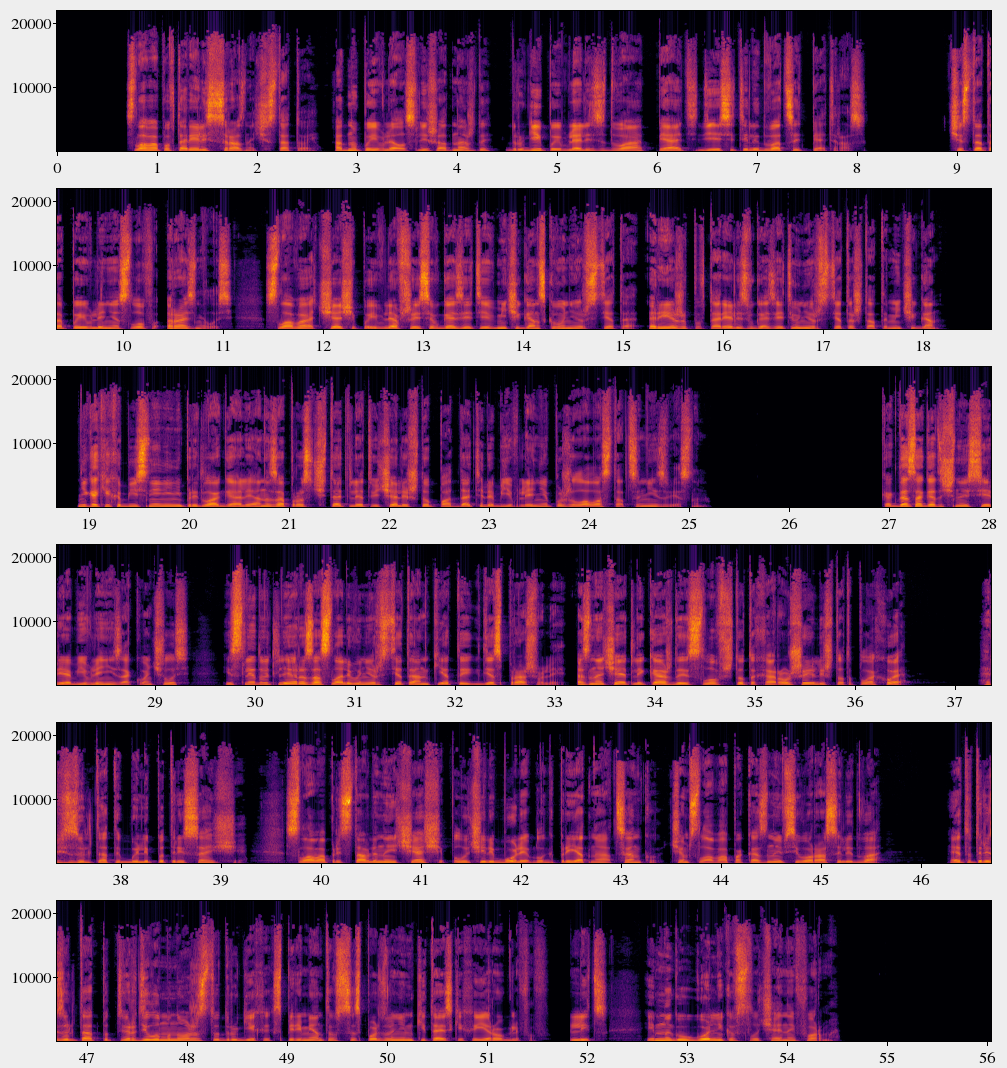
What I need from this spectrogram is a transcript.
Слова повторялись с разной частотой. Одно появлялось лишь однажды, другие появлялись два, пять, десять или двадцать пять раз. Частота появления слов разнилась. Слова, чаще появлявшиеся в газете Мичиганского университета, реже повторялись в газете университета штата Мичиган. Никаких объяснений не предлагали, а на запрос читателей отвечали, что податель объявления пожелал остаться неизвестным. Когда загадочная серия объявлений закончилась, исследователи разослали в университеты анкеты, где спрашивали, означает ли каждое из слов что-то хорошее или что-то плохое. Результаты были потрясающие. Слова, представленные чаще, получили более благоприятную оценку, чем слова, показанные всего раз или два. Этот результат подтвердило множество других экспериментов с использованием китайских иероглифов, лиц и многоугольников случайной формы.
